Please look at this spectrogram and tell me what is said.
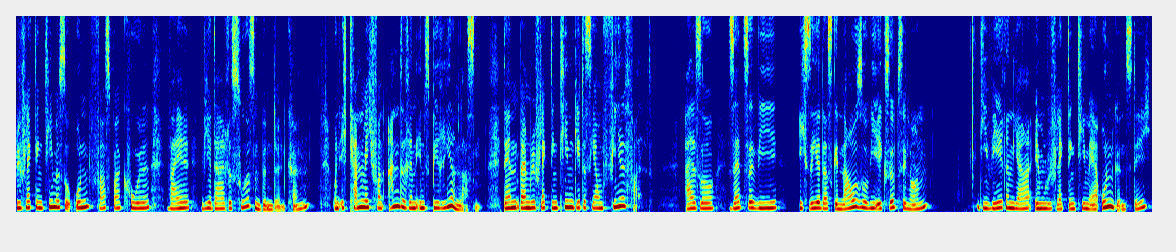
Reflecting Team ist so unfassbar cool, weil wir da Ressourcen bündeln können. Und ich kann mich von anderen inspirieren lassen. Denn beim Reflecting Team geht es ja um Vielfalt. Also Sätze wie, ich sehe das genauso wie XY die wären ja im Reflecting Team eher ungünstig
